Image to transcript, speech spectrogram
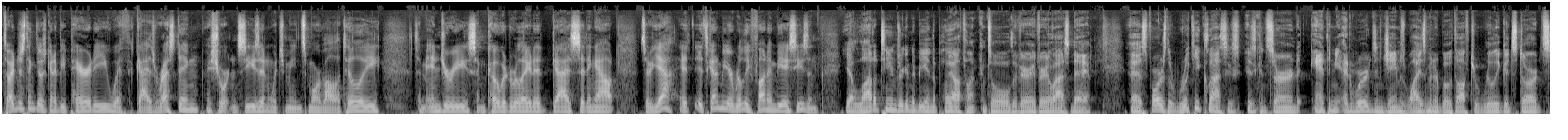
So I just think there's going to be parity with guys resting, a shortened season, which means more volatility, some injuries, some COVID related guys sitting out. So yeah, it, it's going to be a really fun NBA season. Yeah, a lot of teams are going to be in the playoff hunt until the very, very last day. As far as the rookie class is, is concerned, Anthony Edwards and James Wiseman are both off to really good starts.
